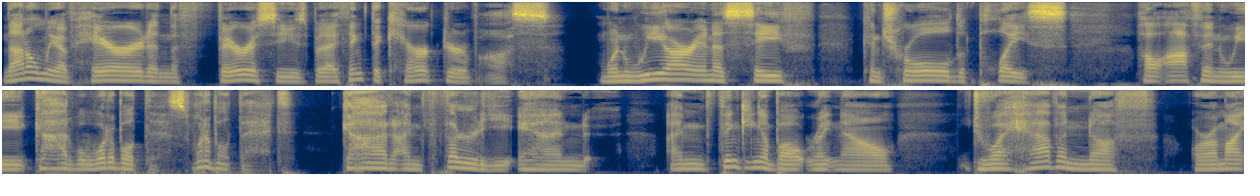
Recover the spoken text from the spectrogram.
not only of Herod and the Pharisees, but I think the character of us. When we are in a safe, controlled place, how often we, God, well, what about this? What about that? God, I'm 30 and I'm thinking about right now do I have enough or am I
